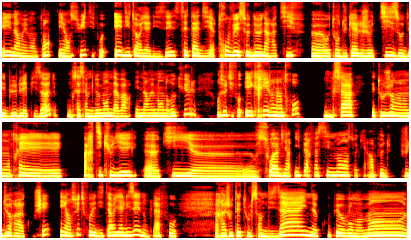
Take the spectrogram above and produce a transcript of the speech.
énormément de temps. Et ensuite, il faut éditorialiser, c'est-à-dire trouver ce nœud narratif euh, autour duquel je tease au début de l'épisode. Donc ça, ça me demande d'avoir énormément de recul. Ensuite, il faut écrire l'intro. Donc ça, c'est toujours un moment très particulier euh, qui euh, soit vient hyper facilement, soit qui est un peu plus dur à accoucher. Et ensuite, il faut éditorialiser. Donc là, il faut rajouter tout le sound design, couper au bon moment,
